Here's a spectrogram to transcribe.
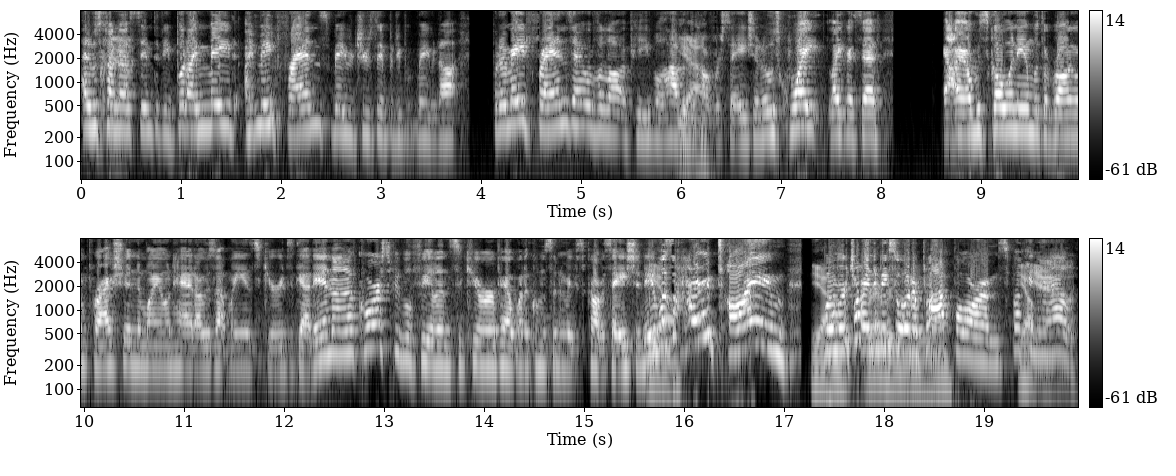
And it was kind Yeah. of sympathy, but I made I made friends, maybe true sympathy, but maybe not. But I made friends out of a lot of people having Yeah. the conversation. It was quite, like I said, I, was going in with the wrong impression in my own head. I was at my insecurity to get in, and of course, people feel insecure about when it comes to the mixed conversation. It was a hard time Yeah, when we're trying to mix with other yeah. platforms. Fucking Yep. hell.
